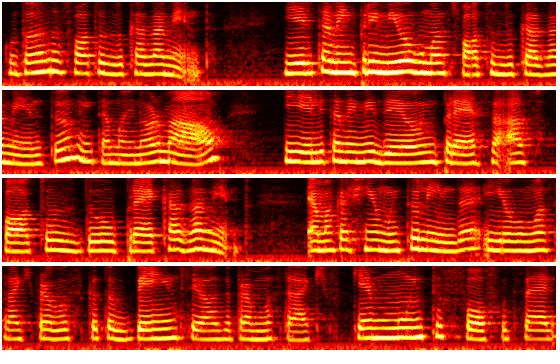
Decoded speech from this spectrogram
com todas as fotos do casamento. E ele também imprimiu algumas fotos do casamento em tamanho normal e ele também me deu impressa as fotos do pré-casamento. É uma caixinha muito linda e eu vou mostrar aqui pra vocês que eu tô bem ansiosa para mostrar aqui, porque é muito fofo, sério.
